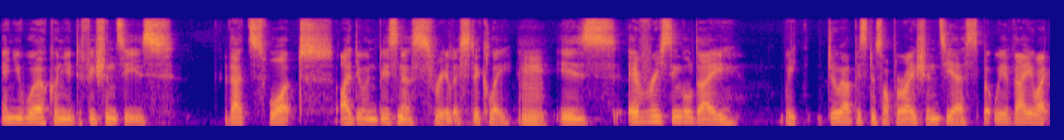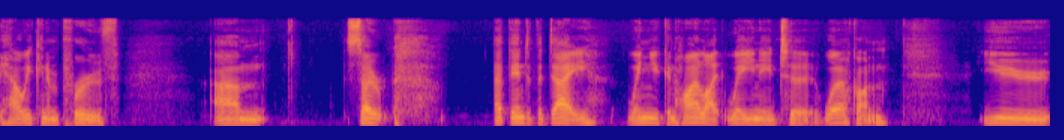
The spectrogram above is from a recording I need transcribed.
and you work on your deficiencies. That's what I do in business realistically is every single day we do our business operations, yes, but we evaluate how we can improve. Um, so at the end of the day, when you can highlight where you need to work on, you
